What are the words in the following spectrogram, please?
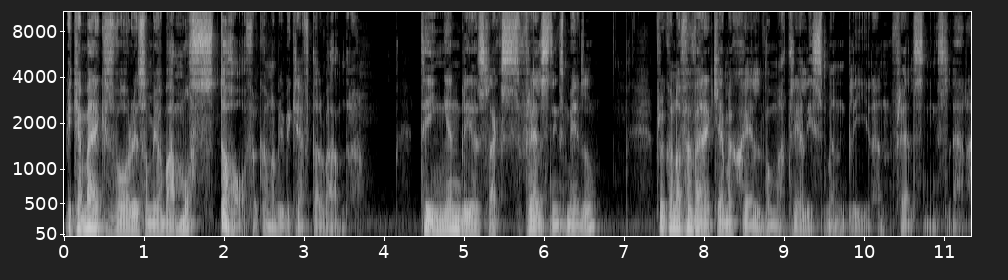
Vilka märkesvaror som jag bara måste ha för att kunna bli bekräftad av andra. Tingen blir ett slags frälsningsmedel för att kunna förverkliga mig själv och materialismen blir en frälsningslära.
